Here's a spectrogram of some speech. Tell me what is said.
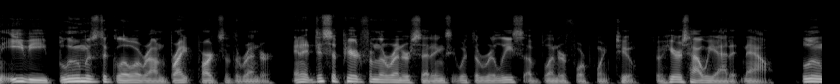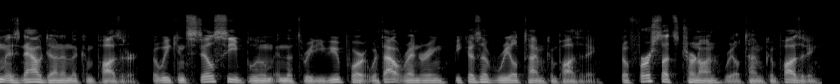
In Eevee, bloom is the glow around bright parts of the render, and it disappeared from the render settings with the release of Blender 4.2. So here's how we add it now. Bloom is now done in the compositor, but we can still see bloom in the 3D viewport without rendering because of real-time compositing. So first let's turn on real-time compositing.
